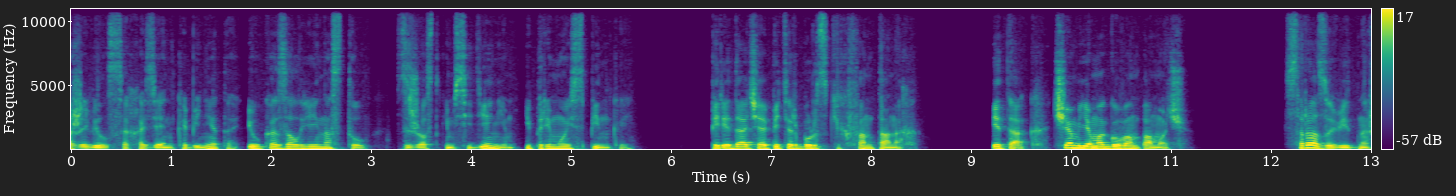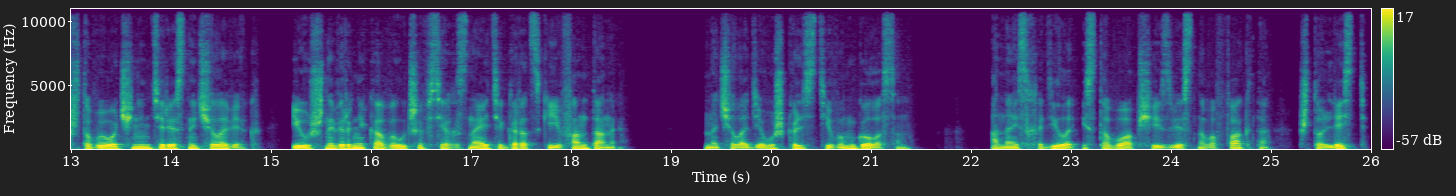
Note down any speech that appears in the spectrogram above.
Оживился хозяин кабинета и указал ей на стул с жестким сиденьем и прямой спинкой. Передача о петербургских фонтанах. Итак, чем я могу вам помочь? Сразу видно, что вы очень интересный человек, и уж наверняка вы лучше всех знаете городские фонтаны. Начала девушка льстивым голосом. Она исходила из того общеизвестного факта, что лесть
